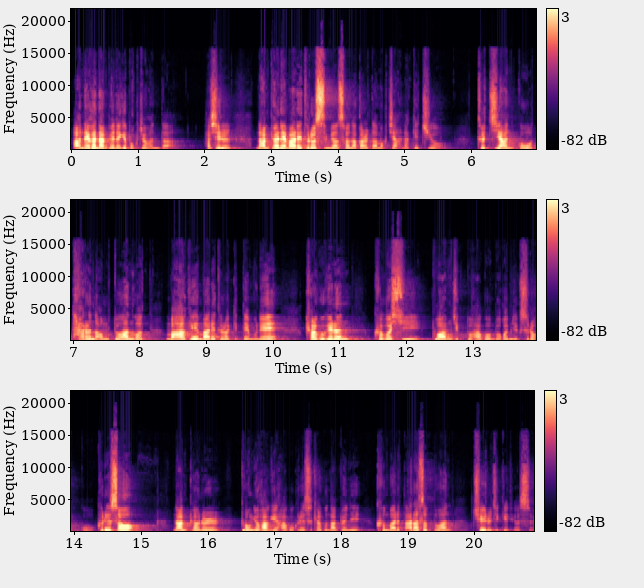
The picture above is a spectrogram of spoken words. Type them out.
아내가 남편에게 복종한다. 사실 남편의 말에 들었으면 선악과를 따먹지 않았겠지요. 듣지 않고 다른 엉뚱한 것, 마귀의 말에 들었기 때문에 결국에는 그것이 보암직도 하고 먹음직스럽고 그래서 남편을 동요하게 하고 그래서 결국 남편이 그 말에 따라서 또한 죄를 짓게 되었어요.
